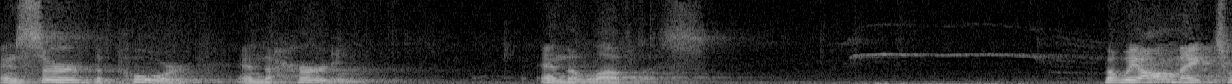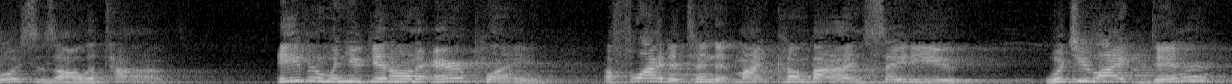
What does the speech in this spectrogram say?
and serve the poor and the hurting and the loveless. But we all make choices all the time. Even when you get on an airplane, a flight attendant might come by and say to you, Would you like dinner?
